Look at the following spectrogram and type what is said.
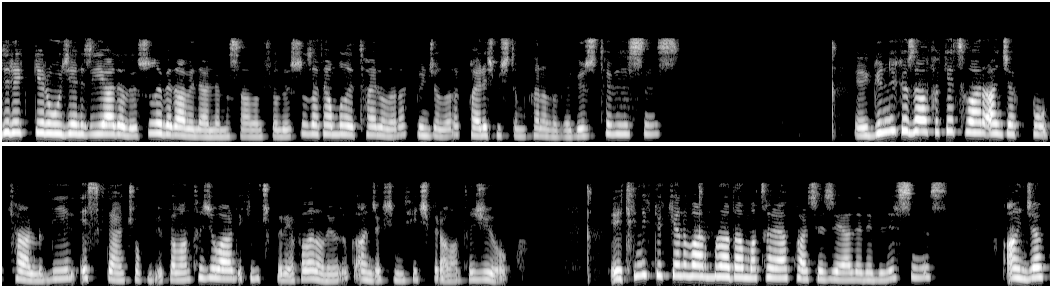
Direkt geri UC'nizi iade alıyorsunuz ve bedava ilerleme sağlamış oluyorsunuz. Zaten bunu detaylı olarak, güncel olarak paylaşmıştım kanalda gözetebilirsiniz. E, günlük özel paket var ancak bu karlı değil. Eskiden çok büyük avantajı vardı. 2,5 liraya falan alıyorduk ancak şimdi hiçbir avantajı yok. Etkinlik dükkanı var. Buradan materyal parçacı elde edebilirsiniz. Ancak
